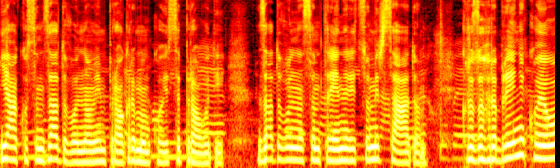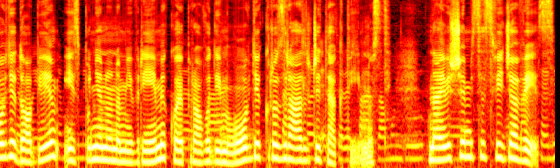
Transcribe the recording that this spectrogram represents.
Jako sam zadovoljna ovim programom koji se provodi. Zadovoljna sam trenericom Irsadom. Kroz ohrabrenje koje ovdje dobijem, ispunjeno nam je vrijeme koje provodimo ovdje kroz različite aktivnosti. Najviše mi se sviđa vez.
